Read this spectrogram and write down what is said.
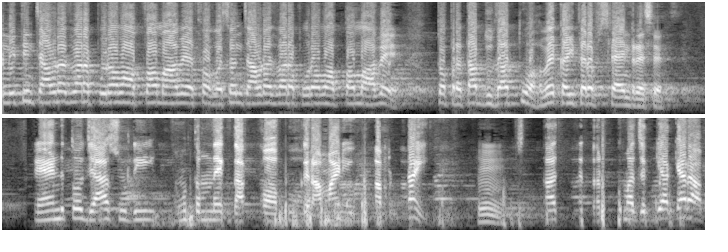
નીતિન ચાવડા દ્વારા પુરાવા આપવામાં આવે અથવા વસંત ચાવડા દ્વારા પુરાવા આપવામાં આવે તો પ્રતાપ દુધાતું હવે કઈ તરફ સ્ટેન્ડ રહેશે? સ્ટેન્ડ તો જ્યાં સુધી હું તમને એક દાખલો આપું કે રામાયણ યુગમાં થાય હમ. આ ધર્મમાં જગ્યા ક્યારે આપ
